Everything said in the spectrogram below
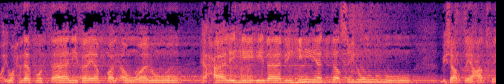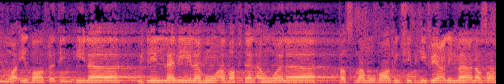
ويحذف الثاني فيبقى الأول كحاله إذا به يتصل بشرط عطف وإضافة إلى مثل الذي له أضفت الأولا فصل مضاف شبه فعل ما نصب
